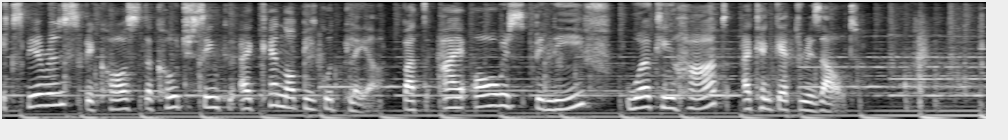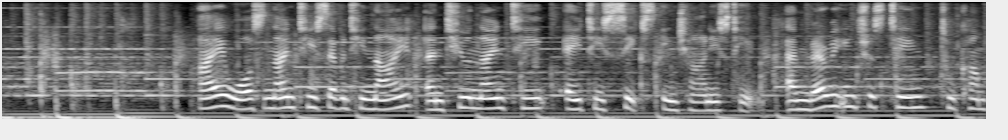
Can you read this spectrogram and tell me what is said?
experience because the coach think I cannot be good player. But I always believe working hard, I can get result. I was 1979 until 1986 in Chinese team. I'm very interested to come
